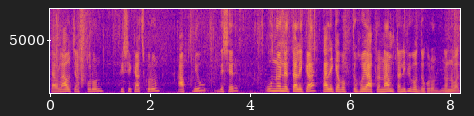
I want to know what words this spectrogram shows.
তাও লাউ চাষ করুন, কৃষি কাজ করুন। আপনিও দেশের উন্নয়নের তালিকা তালিকাভুক্ত হয়ে আপনার নামটা লিপিবদ্ধ করুন। ধন্যবাদ।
